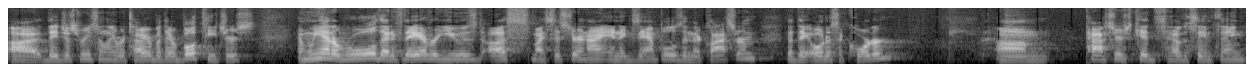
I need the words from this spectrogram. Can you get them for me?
Uh, they just recently retired, but they were both teachers. And we had a rule that if they ever used us, my sister and I, in examples in their classroom, that they owed us a quarter. Um, pastors' kids have the same thing.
